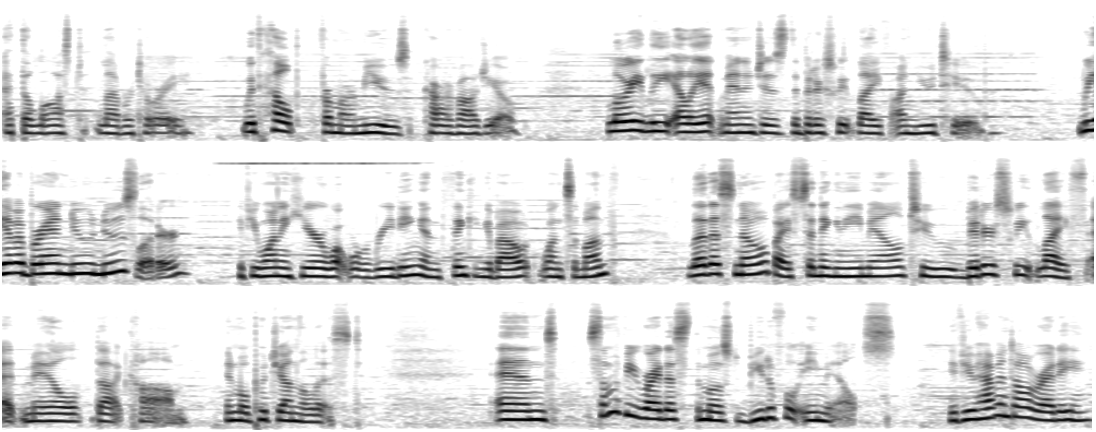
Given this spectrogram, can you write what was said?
at The Lost Laboratory, with help from our muse, Caravaggio. Lori Lee Elliott manages The Bittersweet Life on YouTube. We have a brand new newsletter. If you want to hear what we're reading and thinking about once a month, let us know by sending an email to bittersweetlife at mail.com and we'll put you on the list. And some of you write us the most beautiful emails. If you haven't already,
